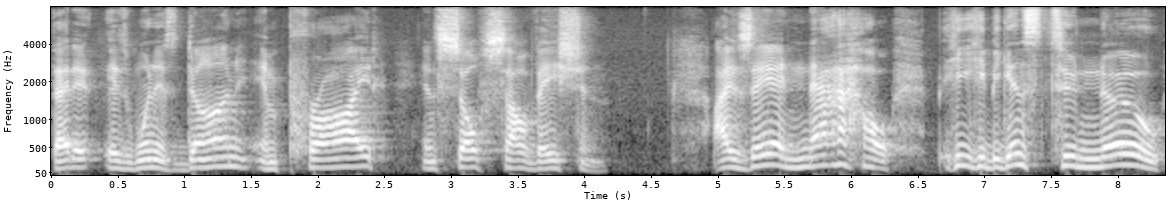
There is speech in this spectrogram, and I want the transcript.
that it is when it's done in pride and self salvation. Isaiah now, he, he begins to know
